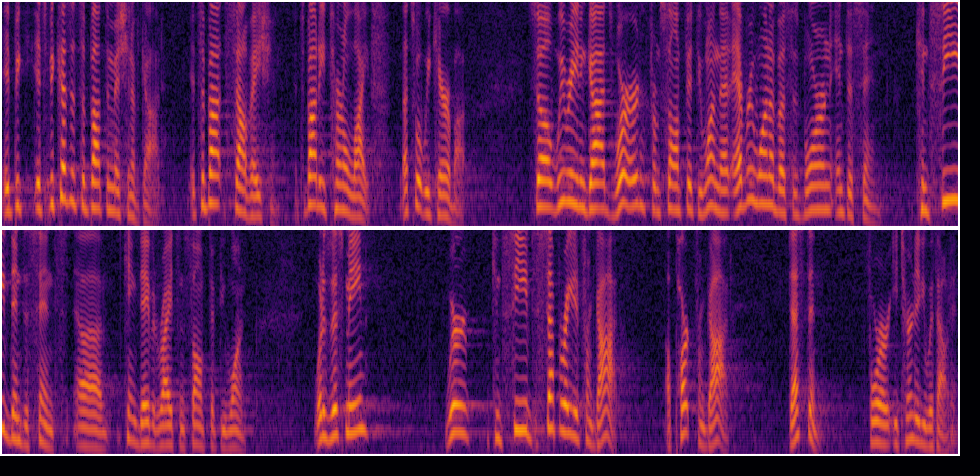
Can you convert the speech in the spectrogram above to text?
It be- it's because it's about the mission of God, it's about salvation, it's about eternal life. That's what we care about. So we read in God's word from Psalm 51 that every one of us is born into sin, conceived into sin, uh, King David writes in Psalm 51. What does this mean? We're conceived separated from God, apart from God, destined for eternity without Him.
